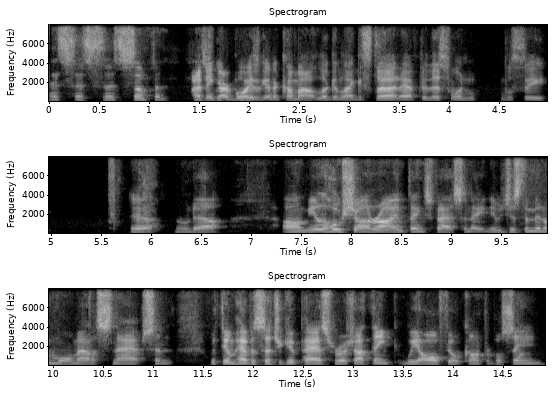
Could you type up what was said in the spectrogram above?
that's that's that's something. I think our boy's gonna come out looking like a stud after this one. We'll see. Yeah, no doubt. Um, you know, the whole Sean Rhyan thing's fascinating. It was just the minimal amount of snaps, and with them having such a good pass rush, I think we all feel comfortable saying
